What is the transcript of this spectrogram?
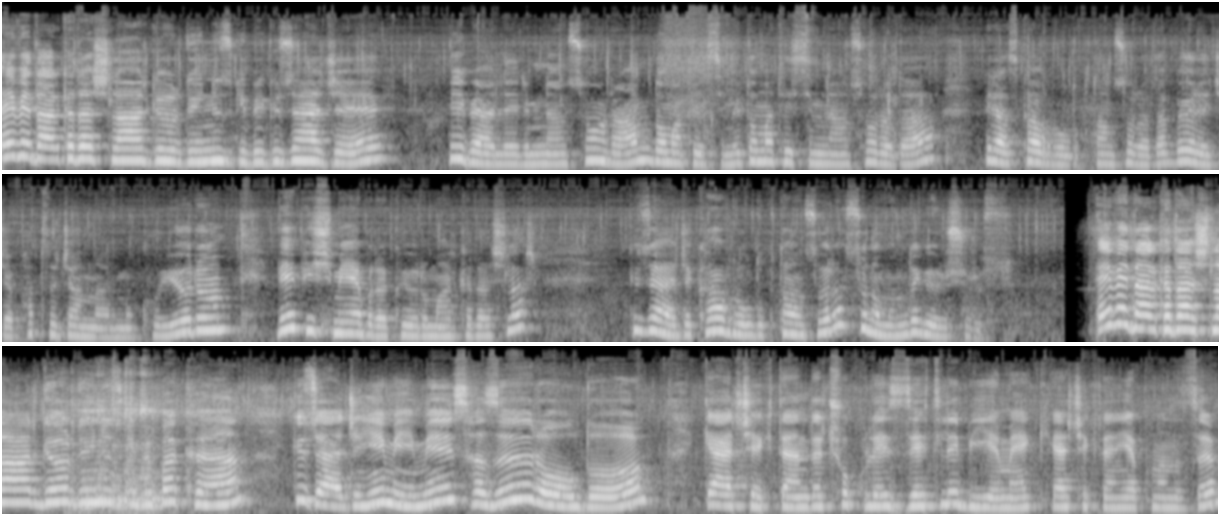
Evet arkadaşlar gördüğünüz gibi güzelce biberlerimden sonra domatesimi, domatesimden sonra da biraz kavrulduktan sonra da böylece patlıcanlarımı koyuyorum ve pişmeye bırakıyorum arkadaşlar. Güzelce kavrulduktan sonra sunumunda görüşürüz. Evet arkadaşlar gördüğünüz gibi bakın güzelce yemeğimiz hazır oldu. Gerçekten de çok lezzetli bir yemek. Gerçekten yapmanızı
